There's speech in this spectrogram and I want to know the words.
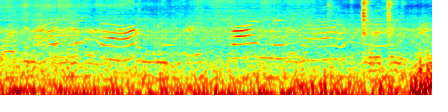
More than I have ever seen you pray. Never seen you pray.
